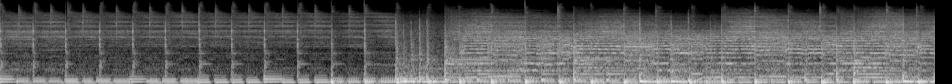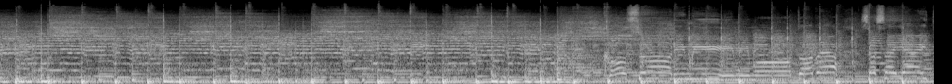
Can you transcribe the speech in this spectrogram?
こっそり耳元でささやいて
